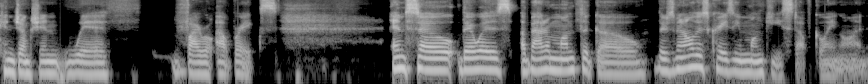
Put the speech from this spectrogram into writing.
conjunction with viral outbreaks. And so there was about a month ago, there's been all this crazy monkey stuff going on.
